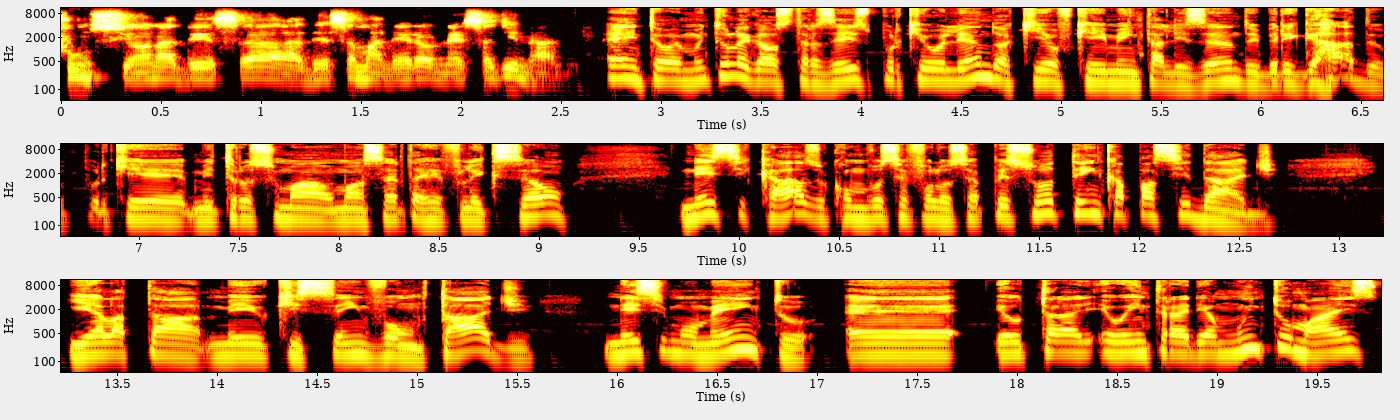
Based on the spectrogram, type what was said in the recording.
funciona dessa, dessa maneira ou nessa dinâmica. É, então é muito legal você trazer isso, porque olhando aqui eu fiquei mentalizando e obrigado, porque me trouxe uma, uma certa reflexão. Nesse caso, como você falou, se a pessoa tem capacidade e ela tá meio que sem vontade, nesse momento é, eu, eu entraria muito mais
